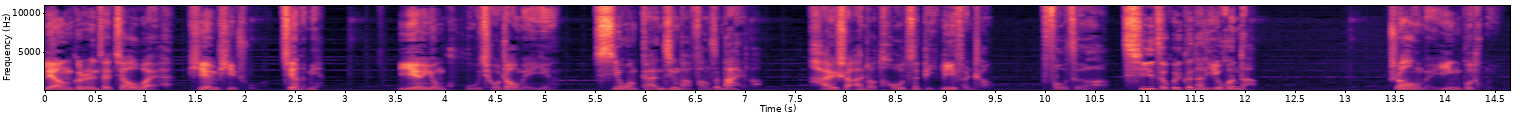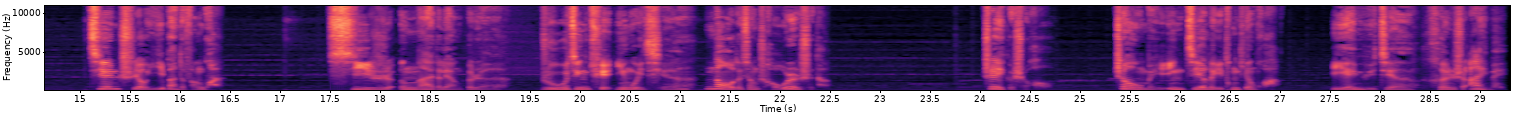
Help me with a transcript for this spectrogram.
两个人在郊外偏僻处见了面，严勇苦求赵美英，希望赶紧把房子卖了，还是按照投资比例分成，否则妻子会跟他离婚的。赵美英不同意，坚持要一半的房款。昔日恩爱的两个人，如今却因为钱闹得像仇人似的。这个时候，赵美英接了一通电话，言语间很是暧昧。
